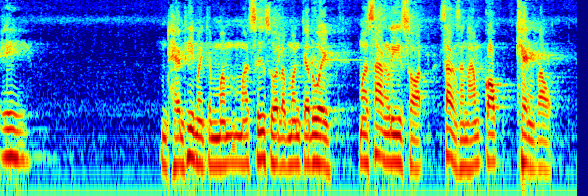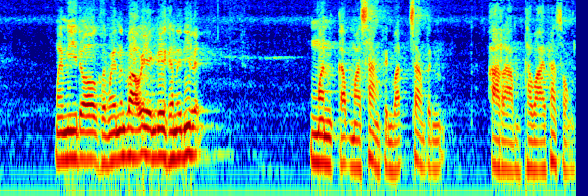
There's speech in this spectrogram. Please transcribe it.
เอ๊แทนที่มันจะมามาซื้อสวนแล้วมันจะรวย มาสร้างรีสอร์ทสร้างสนามกอล์ฟแข่งเราไม่มีดอกสมัยนั้นว่าเองเลยขนาดนี้เลยมันกลับมาสร้างเป็นวัดสร้างเป็นอารามถวายพระสงฆ์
